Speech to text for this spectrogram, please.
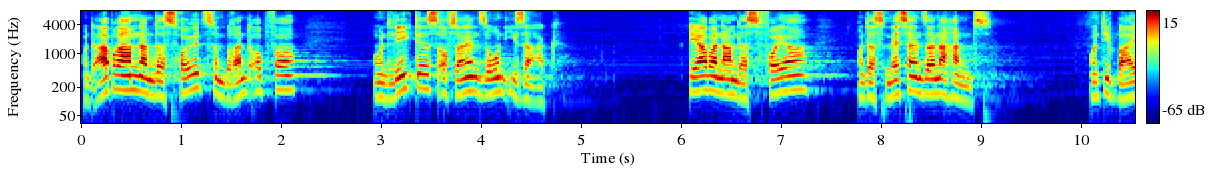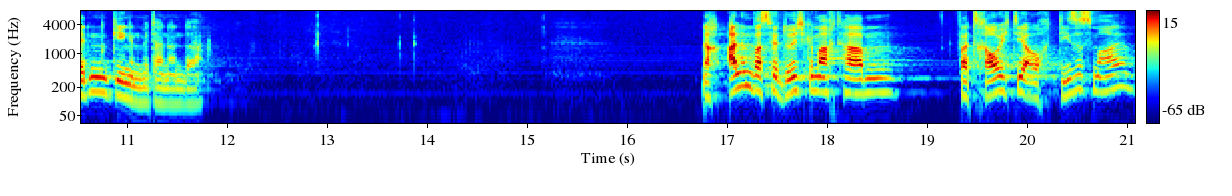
Und Abraham nahm das Holz zum Brandopfer und legte es auf seinen Sohn Isaak. Er aber nahm das Feuer und das Messer in seiner Hand, und die beiden gingen miteinander. Nach allem, was wir durchgemacht haben, vertraue ich dir auch dieses Mal?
